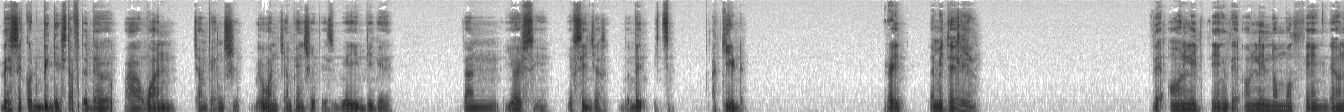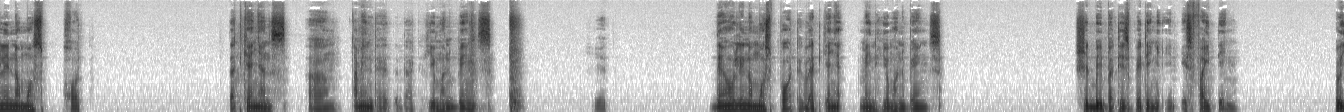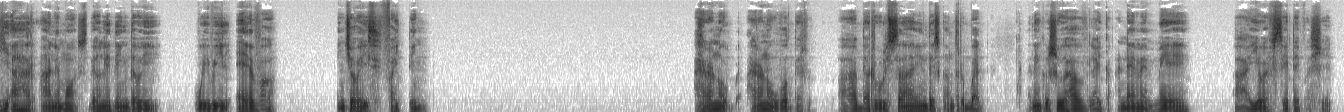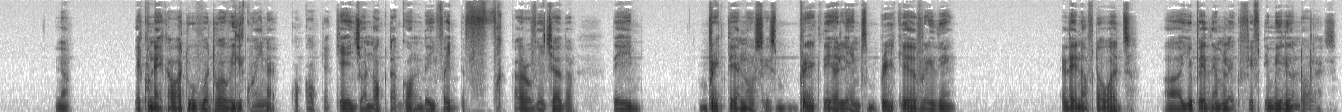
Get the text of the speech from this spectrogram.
the second biggest after the uh, one championship. The one championship is way bigger than UFC. UFC just it's a kid, right? Let me tell you. The only thing, the only normal thing, the only normal sport that Kenyans, um, I mean, that, that human beings, the only normal sport that Kenya, I mean, human beings should be participating in is fighting. We are animals. The only thing that we we will ever enjoy is fighting. I don't know. I don't know what the uh, the rules are in this country, but I think we should have like an MMA, uh, UFC type of shit. You know, like kunaeka watu watu wawili kwa, kwa kwa cage on octagon. They fight the fuck out of each other. They break their noses, break their limbs, break everything, and then afterwards, uh, you pay them like fifty million dollars.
